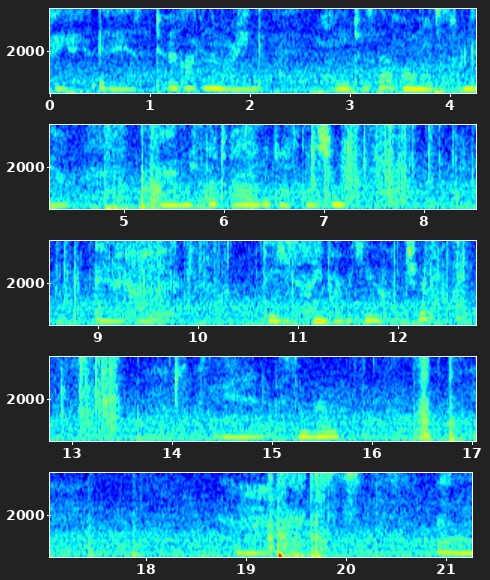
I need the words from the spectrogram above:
Okay guys, it is 2 o'clock in the morning. We just got home not too long ago. Um, we stopped by the gas station. And I got these honey barbecue chips and a soda. Um,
